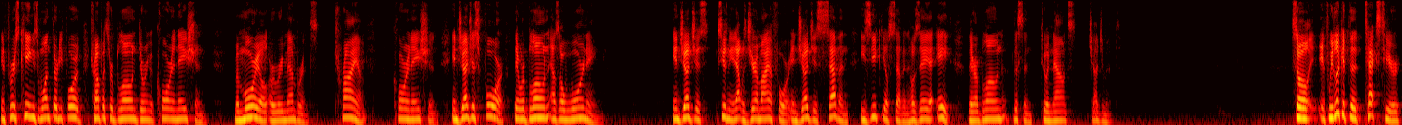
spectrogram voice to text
In 1 Kings 134, trumpets are blown during a coronation, memorial or remembrance, triumph, coronation. In Judges 4, they were blown as a warning. In Judges, excuse me, that was Jeremiah 4. In Judges 7, Ezekiel 7, Hosea 8, they are blown, listen, to announce judgment. So if we look at the text here,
